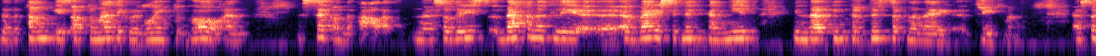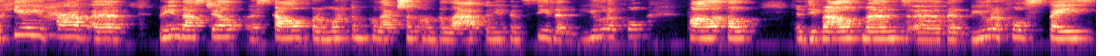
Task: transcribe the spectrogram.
that the tongue is automatically going to go and sit on the palate. So there is definitely a, a very significant need in that interdisciplinary treatment. So here you have a pre-industrial skull from Morton collection on the left, and you can see the beautiful palatal development, uh, the beautiful space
